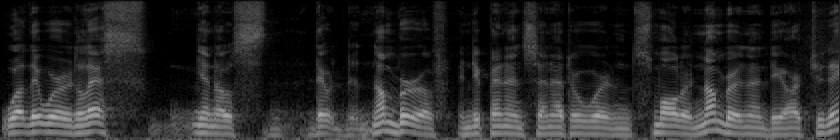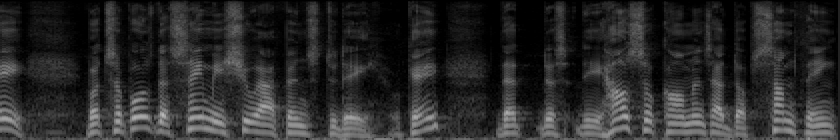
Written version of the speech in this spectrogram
Well, there were less, you know, s- the, the number of independent senators were in smaller number than they are today. But suppose the same issue happens today, okay? That the, the House of Commons adopts something,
